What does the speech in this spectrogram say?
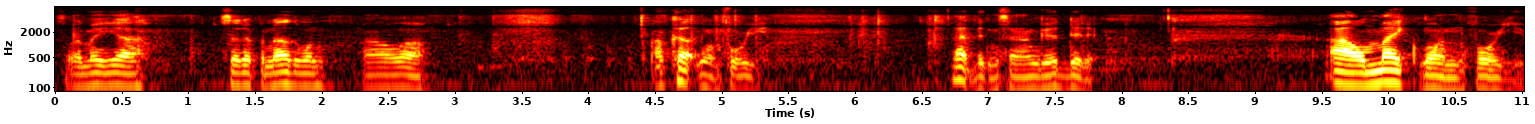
So let me uh, set up another one. I'll uh, I'll cut one for you. That didn't sound good, did it? I'll make one for you.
